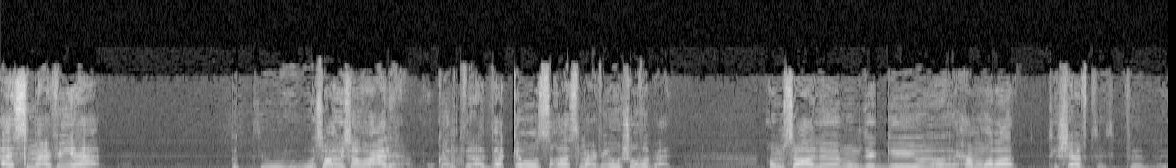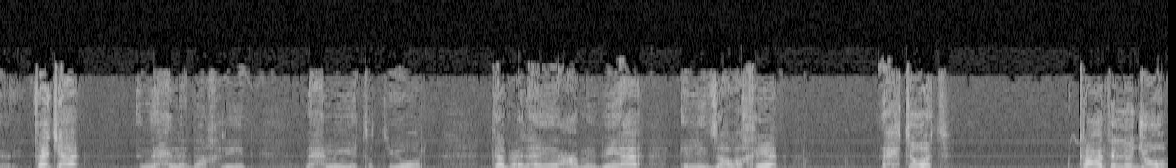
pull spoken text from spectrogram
أسمع فيها يسولفوا عنها. وكنت أتذكر من الصغر أسمع فيها وأشوفها بعد. أم سالم أم دقي الحمرة. اكتشفت فجأة إن إحنا داخلين محمية الطيور تبع الهيئة العامة للبيئة اللي جزاها الله خير. احتوت. كانت اللجوء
